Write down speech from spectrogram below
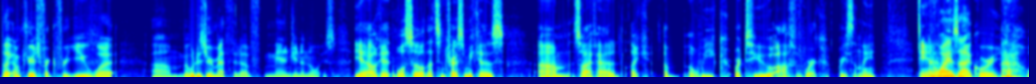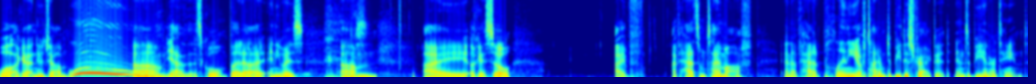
But like, I'm curious for for you, what um, what is your method of managing the noise? Yeah. Okay. Well, so that's interesting because, um, so I've had like a, a week or two off of work recently, and, And, why is that, Corey? well, I got a new job. Woo! Um, yeah, it's cool. But uh, anyways, um, I okay. So I've I've had some time off, and I've had plenty of time to be distracted and to be entertained,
